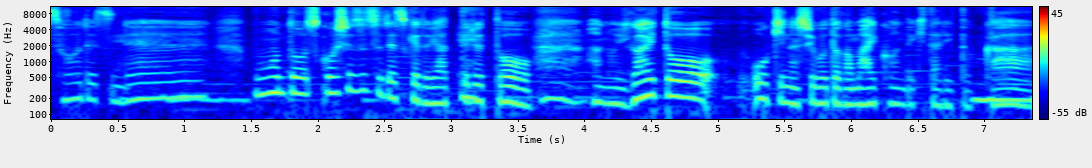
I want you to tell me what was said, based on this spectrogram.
そうですね。もう本当少しずつですけどやってると、はい。あの意外と大きな仕事が舞い込んできたりとか、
